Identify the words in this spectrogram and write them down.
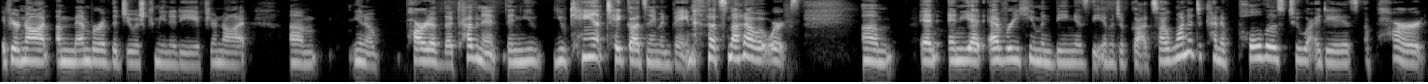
if you're not a member of the Jewish community, if you're not, um, you know, part of the covenant, then you you can't take God's name in vain. That's not how it works. Um, and and yet every human being is the image of God. So I wanted to kind of pull those two ideas apart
